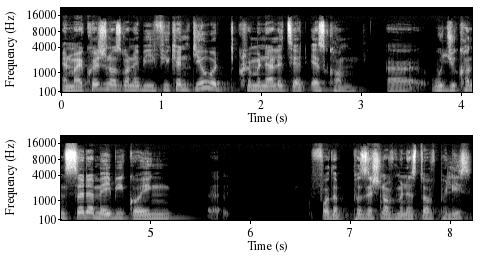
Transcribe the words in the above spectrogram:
And my question was going to be if you can deal with criminality at Eskom, uh, would you consider maybe going uh, for the position of Minister of Police?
